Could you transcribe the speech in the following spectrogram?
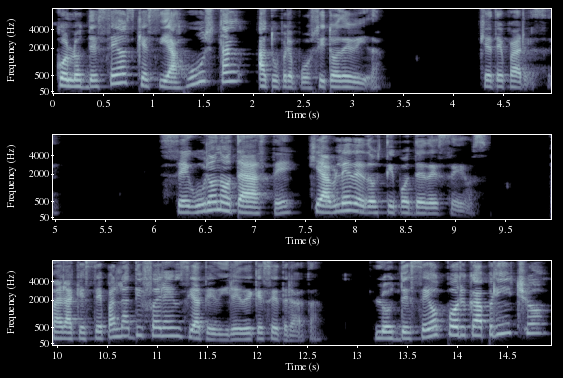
con los deseos que se ajustan a tu propósito de vida. ¿Qué te parece? Seguro notaste que hablé de dos tipos de deseos. Para que sepas la diferencia te diré de qué se trata. Los deseos por capricho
